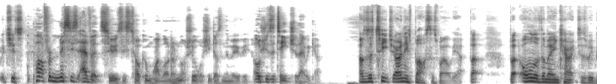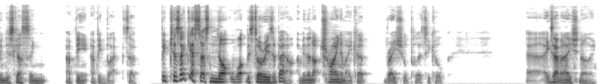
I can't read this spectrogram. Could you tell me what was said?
which is Apart from Mrs. Everts, who's this token white one, I'm not sure what she does in the movie. Oh, she's a teacher. There we go. I was a teacher and his boss as well, yeah. But but all of the main characters we've been discussing have been have been black. So because I guess that's not what the story is about. I mean, they're not trying to make a racial political uh, examination, are they?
